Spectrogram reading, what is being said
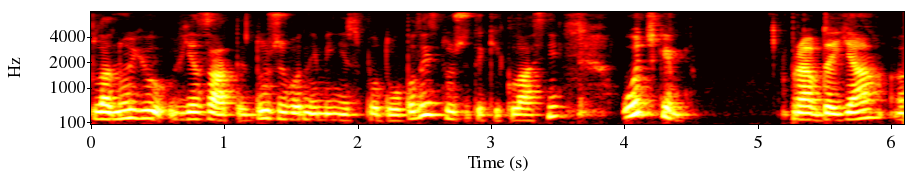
планую в'язати. Дуже вони мені сподобались, дуже такі класні. Очки, правда, я е,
